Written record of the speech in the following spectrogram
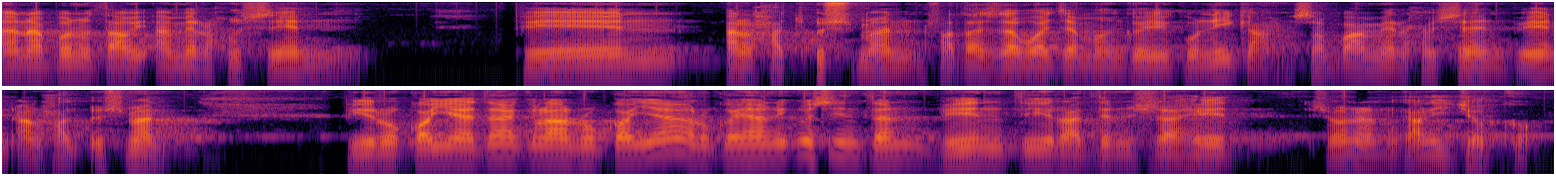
anapun utawi Amir Hussein bin Al-Hajj Usman, fatazawaja mengkuiku nikah sapa Amir Hussein bin Al-Hajj Usman. Bi Ruqayyah ta kelan Ruqayyah, Ruqayyah niku sinten binti Raden Syahid Sunan Kalijogo.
